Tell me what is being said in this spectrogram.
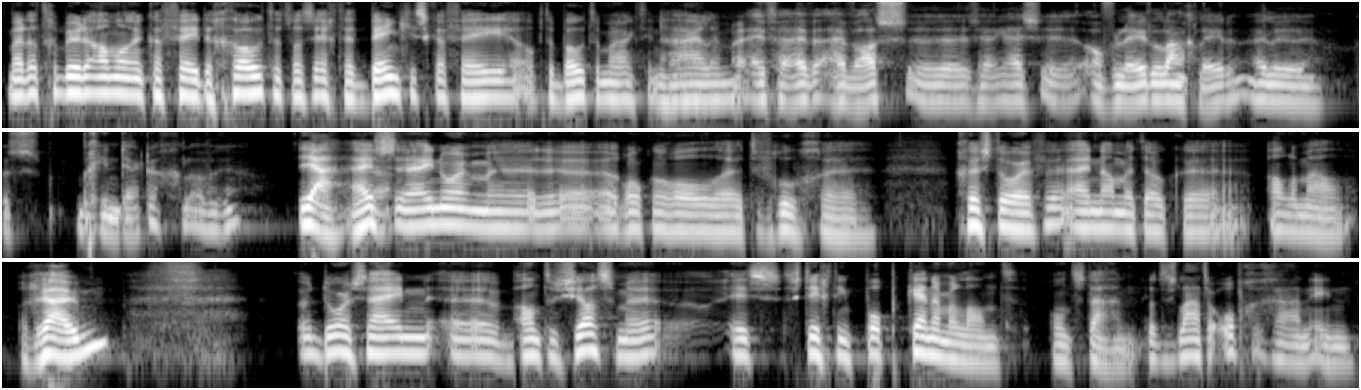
Maar dat gebeurde allemaal in Café de Groot. Dat was echt het Bandjescafé eh, op de Botermarkt in Haarlem. Maar even, hij, hij was, eh, zeg, hij is eh, overleden, lang geleden. Hele, was begin 30, geloof ik. Hè? Ja, hij is enorm uh, rock'n'roll uh, te vroeg gestorven. Hij nam het ook allemaal ruim. Door zijn uh, enthousiasme is Stichting Pop Kennemerland ontstaan. Dat is later opgegaan in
